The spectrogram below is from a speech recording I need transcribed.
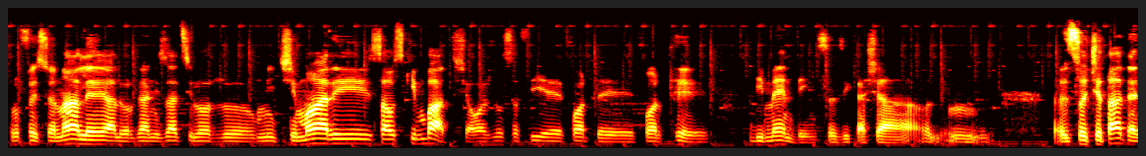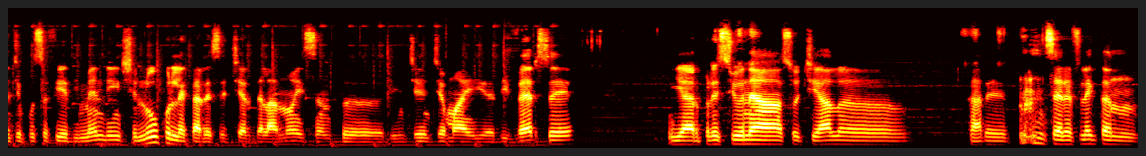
profesionale ale organizațiilor uh, mici și mari s-au schimbat și au ajuns să fie foarte, foarte demanding, să zic așa. Mm, societatea a început să fie demanding și lucrurile care se cer de la noi sunt uh, din ce în ce mai diverse, iar presiunea socială care se reflectă în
